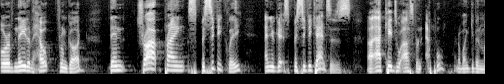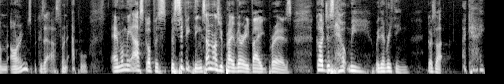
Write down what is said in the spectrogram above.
or of need of help from God, then try praying specifically and you'll get specific answers. Uh, our kids will ask for an apple, and I won't give them an orange because they asked for an apple. And when we ask God for specific things, sometimes we pray very vague prayers. God, just help me with everything. God's like, okay.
